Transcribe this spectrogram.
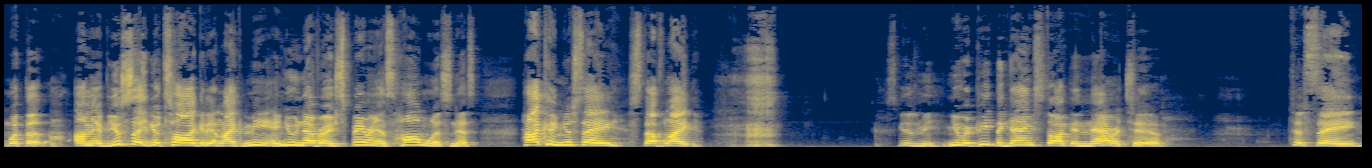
with the. I mean, if you say you're targeted like me and you never experienced homelessness, how can you say stuff like, excuse me, you repeat the gang stalking narrative to say,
